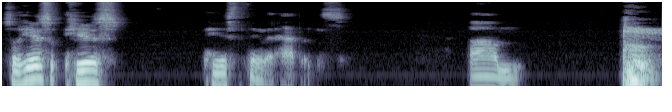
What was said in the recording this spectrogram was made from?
So here's here's here's the thing that happens. Um,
